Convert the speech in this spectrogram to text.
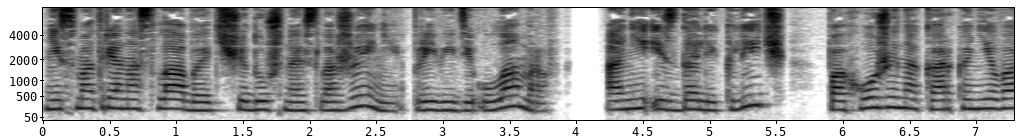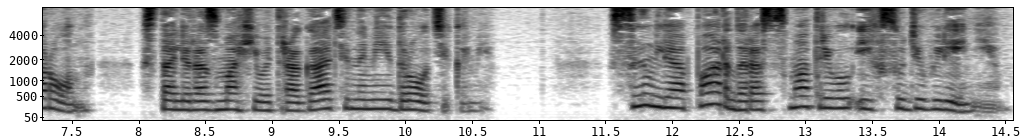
Несмотря на слабое тщедушное сложение при виде уламров, они издали клич, похожий на карканье ворон, стали размахивать рогатинами и дротиками. Сын леопарда рассматривал их с удивлением.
